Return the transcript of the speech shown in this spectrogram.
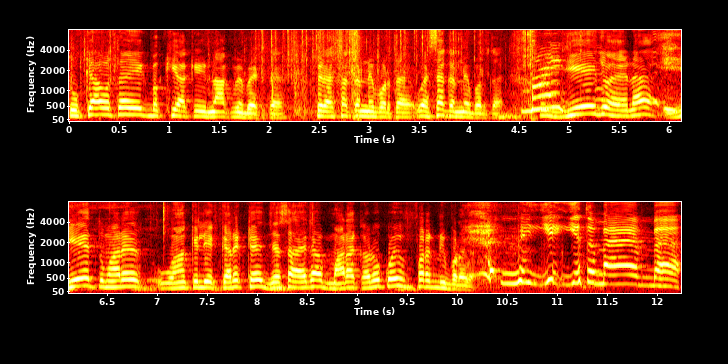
तो क्या होता है एक मक्खी आके नाक में बैठता है। फिर ऐसा करने पड़ता है वैसा करने पड़ता है। तो ये जो है ना ये तुम्हारे वहाँ के लिए करेक्ट है जैसा आएगा मारा करो कोई फ़र्क नहीं पड़ेगा। नहीं ये ये तो मैं, मैं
